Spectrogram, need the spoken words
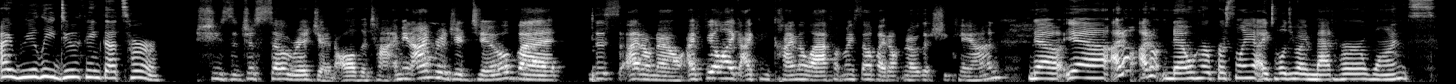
I really do think that's her she's just so rigid all the time. I mean, I'm rigid too, but this, I don't know. I feel like I can kind of laugh at myself. I don't know that she can. No, yeah, I don't. I don't know her personally. I told you I met her once.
